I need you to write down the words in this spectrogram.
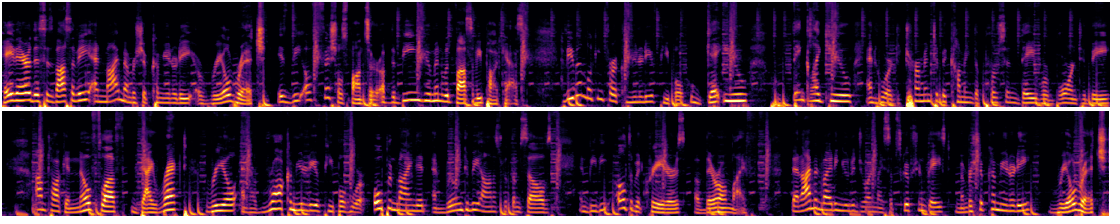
Hey there, this is Vasavi, and my membership community, Real Rich, is the official sponsor of the Being Human with Vasavi podcast. Have you been looking for a community of people who get you, who think like you, and who are determined to becoming the person they were born to be? I'm talking no fluff, direct, real, and a raw community of people who are open minded and willing to be honest with themselves and be the ultimate creators of their own life then I'm inviting you to join my subscription based membership community, Real Rich,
